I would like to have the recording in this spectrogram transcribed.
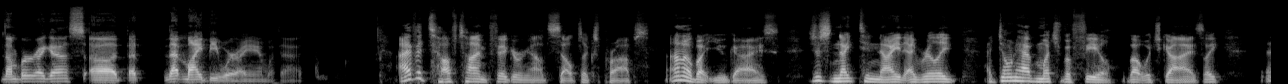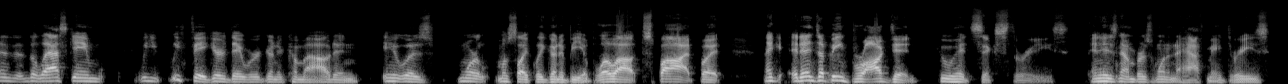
number, I guess. Uh, that that might be where I am with that. I have a tough time figuring out Celtics props. I don't know about you guys. It's just night to night. I really I don't have much of a feel about which guys. Like the last game, we we figured they were going to come out, and it was more most likely going to be a blowout spot, but like it ends up being Brogdon who hit six threes, and his numbers one and a half made threes.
